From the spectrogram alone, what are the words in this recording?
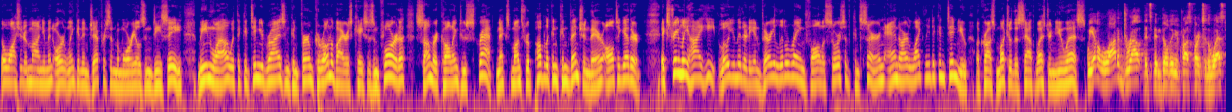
the Washington Monument or Lincoln and Jefferson memorials in D.C. Meanwhile, with the continued rise in confirmed coronavirus cases in Florida, some are calling to scrap next month's Republican convention there altogether. Extremely high heat, low humidity, and very little rainfall a source of concern and are likely to continue across much of the southwestern U.S. We have a lot of drought that's been building across parts of the West,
